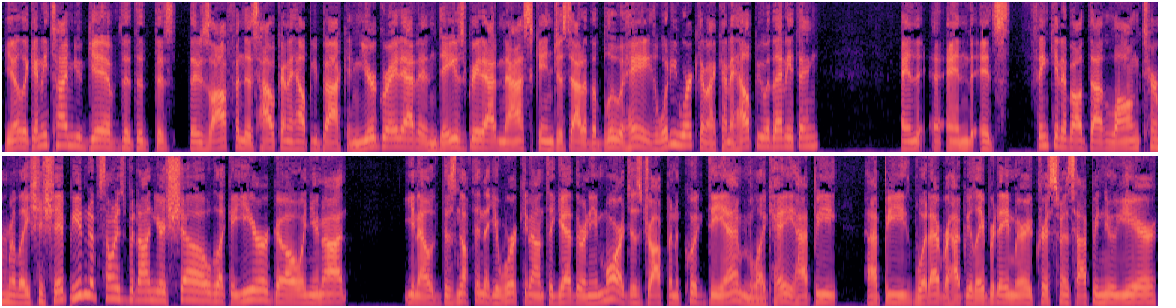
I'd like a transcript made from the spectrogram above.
You know, like anytime you give, the, the, this, there's often this, how can I help you back? And you're great at it, and Dave's great at it, and asking just out of the blue, hey, what are you working on? Can I help you with anything? And and it's thinking about that long term relationship. Even if somebody's been on your show like a year ago, and you're not, you know, there's nothing that you're working on together anymore. Just dropping a quick DM like, hey, happy, happy, whatever, happy Labor Day, Merry Christmas, Happy New Year.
